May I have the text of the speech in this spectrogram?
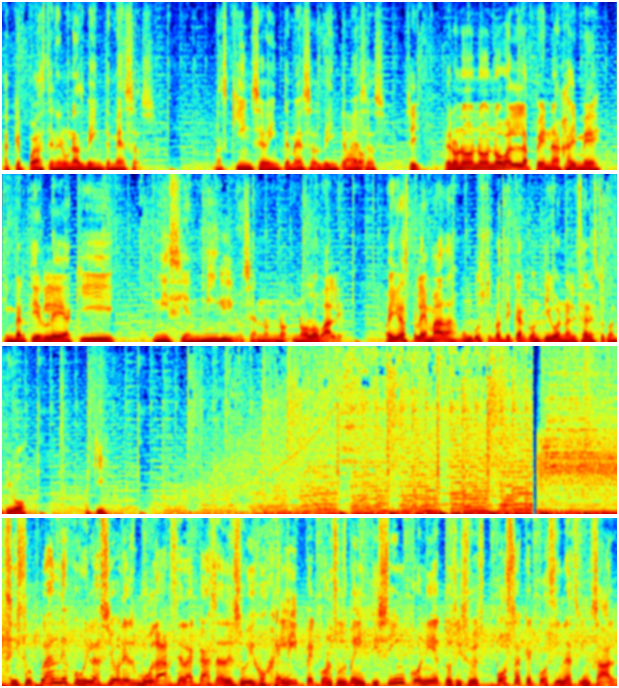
a que puedas tener unas 20 mesas. Unas 15, 20 mesas, 20 mesas. Sí, pero no, no, no vale la pena, Jaime, invertirle aquí ni 100 mil. O sea, no, no, no lo vale. Oye, gracias por la llamada. Un gusto platicar contigo, analizar esto contigo aquí. Si su plan de jubilación es mudarse a la casa de su hijo Felipe con sus 25 nietos y su esposa que cocina sin sal,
